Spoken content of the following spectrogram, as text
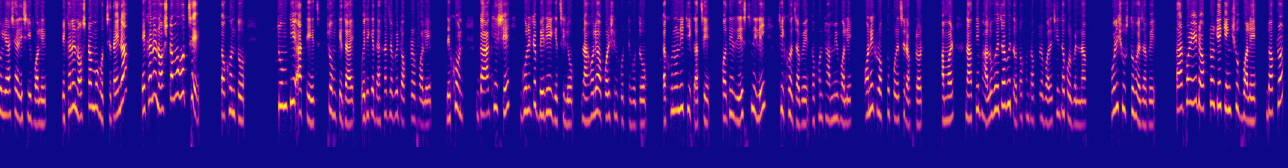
চলে আসে আর এসেই বলে, এখানে নষ্টাম্য হচ্ছে, তাই না? এখানে নষ্টাম্য হচ্ছে? তখন তো চুমকি আর তেজ চমকে যায়। ওইদিকে দেখা যাবে ডক্টর বলে, দেখুন, গা ঘেসে গুলিটা বেরিয়ে গেছিল, না হলে অপারেশন করতে হতো। এখন উনি ঠিক আছে, কদিন রেস্ট নিলেই ঠিক হয়ে যাবে। তখন ঠাম্মি বলে, অনেক রক্ত পড়েছে ডক্টর আমার নাতনি ভালো হয়ে যাবে তো? তখন ডক্টর বলে, চিন্তা করবেন না, উনি সুস্থ হয়ে যাবে। তারপরে ডক্টরকে কিংসুক বলে ডক্টর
